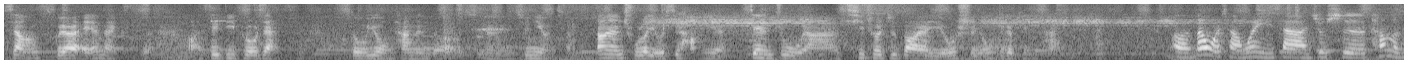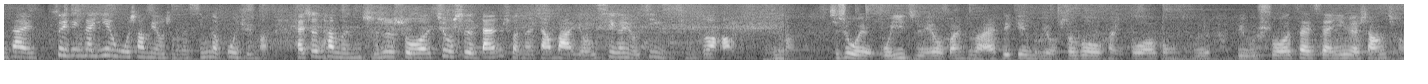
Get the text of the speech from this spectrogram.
像 Square Enix 啊、CD Project 都用他们的嗯虚拟引擎。当然，除了游戏行业，建筑呀、汽车制造呀，也有使用这个平台。呃，那我想问一下，就是他们在最近在业务上面有什么新的布局吗？还是他们只是说就是单纯的想把游戏跟游戏引擎做好？嗯，其实我我一直也有关注到 Epic Games 有收购很多公司，比如说在线音乐商城，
